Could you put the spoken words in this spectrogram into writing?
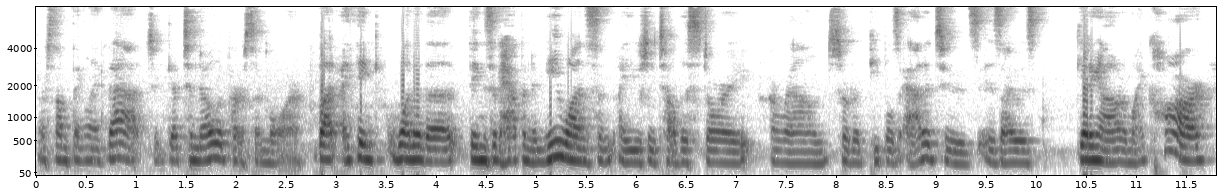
or something like that to get to know the person more. But I think one of the things that happened to me once, and I usually tell this story around sort of people's attitudes, is I was getting out of my car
